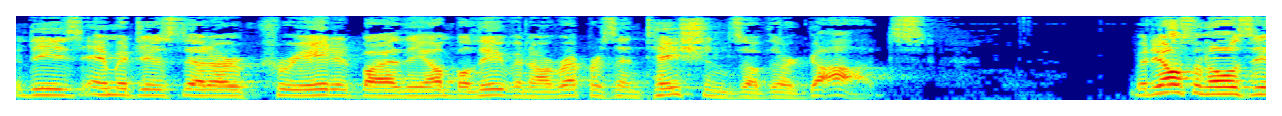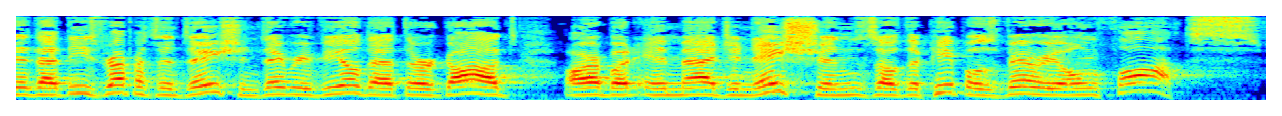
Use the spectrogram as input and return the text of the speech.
these images that are created by the unbelieving are representations of their gods. But he also knows that these representations, they reveal that their gods are but imaginations of the people's very own thoughts.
